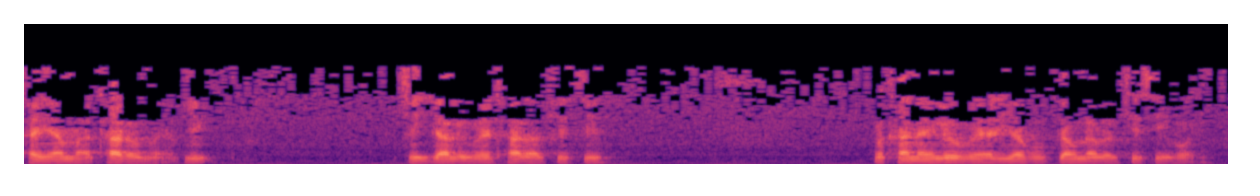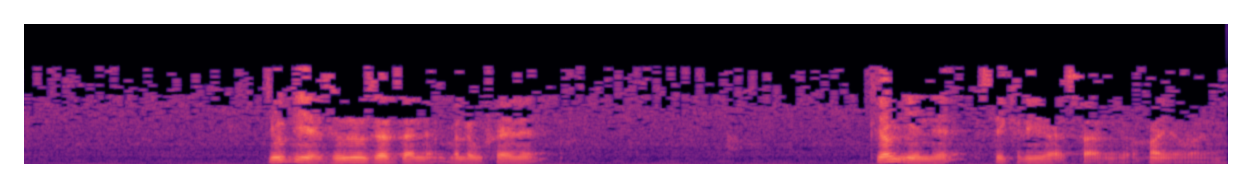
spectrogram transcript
ထိုင်ရမှထားတော့မယ်အပြည့်ချိန်ကြလို့ပဲထားတာဖြစ်စေမခံနိုင်လို့ပဲအရိယဘုပြောင်းတာပဲဖြစ်စေပေါ့ရုပ်တည်းဇူးဇူးဆက်ဆက်နဲ့မလုံဖဲနဲ့ ပြောင်းကျင်တဲ့စိတ်ကလေးကစပြီးတော့မှတ်ရပါတယ်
